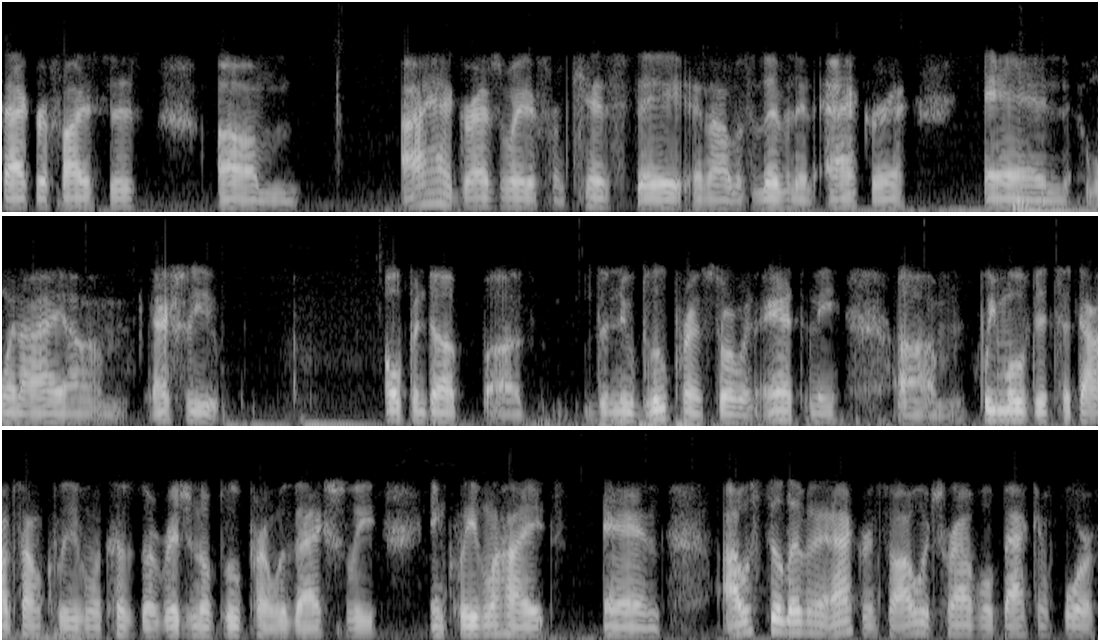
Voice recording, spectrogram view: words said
sacrifices. Um, I had graduated from Kent State and I was living in Akron, and when I um, actually opened up uh, the new Blueprint store with Anthony, um, we moved it to downtown Cleveland because the original Blueprint was actually in Cleveland Heights, and I was still living in Akron, so I would travel back and forth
